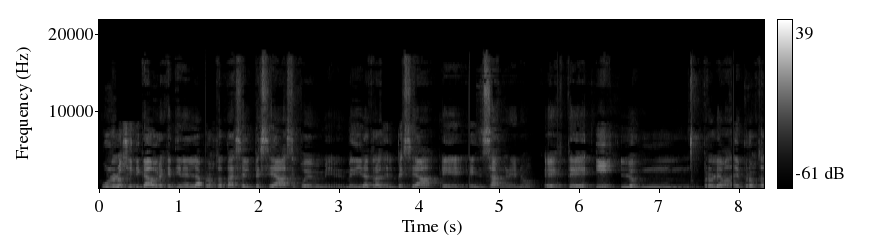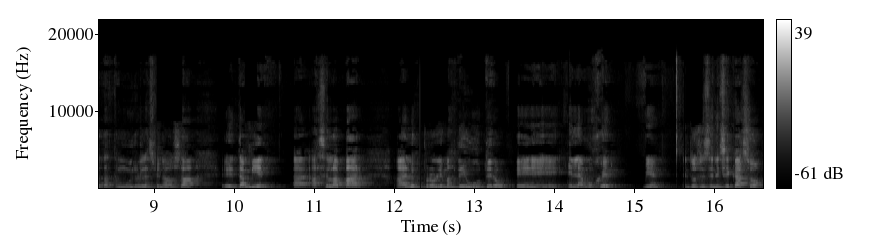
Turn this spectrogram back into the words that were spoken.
Uno de los indicadores que tiene la próstata es el PSA, se puede medir a través del PSA eh, en sangre. ¿no? Este, y los mm, problemas de próstata están muy relacionados a eh, también a hacer la par a los problemas de útero en la mujer. ¿bien? Entonces en ese caso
